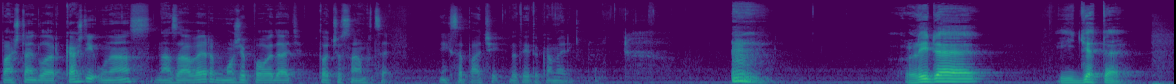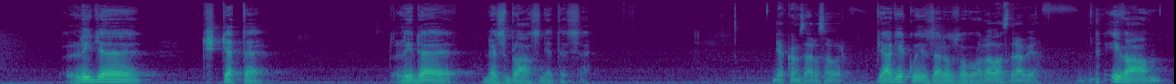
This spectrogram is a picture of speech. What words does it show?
Pán Steindler, každý u nás na záver může povedať to, čo sám chce. Nech sa páči do tejto kamery. Lidé, jděte. Lidé, čtěte. Lidé, nezblázněte se. Ďakujem za rozhovor. Já děkuji za rozhovor. A veľa zdravia. I vám.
